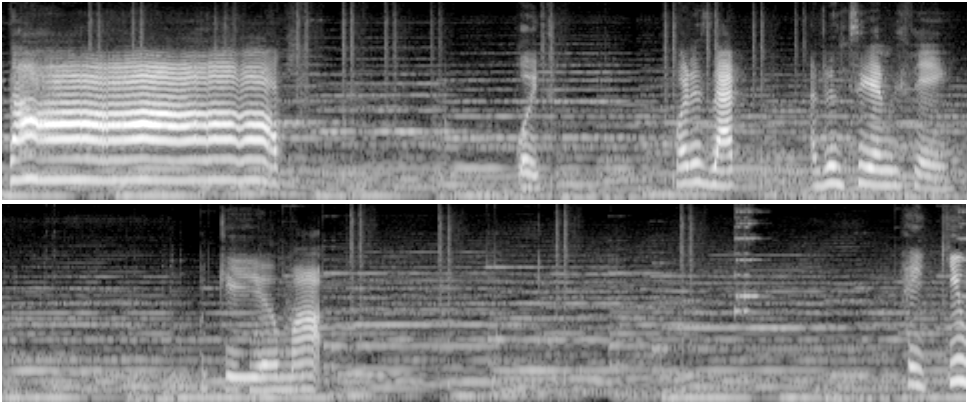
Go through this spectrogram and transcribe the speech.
Stop! Wait, what is that? I didn't see anything. Okay, your ma. Hey, Kiwi.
